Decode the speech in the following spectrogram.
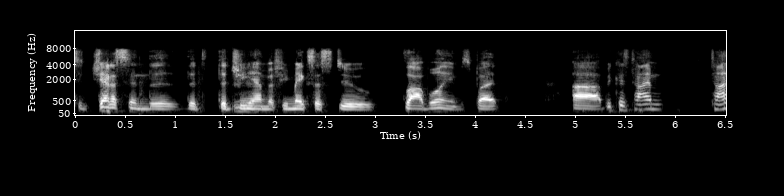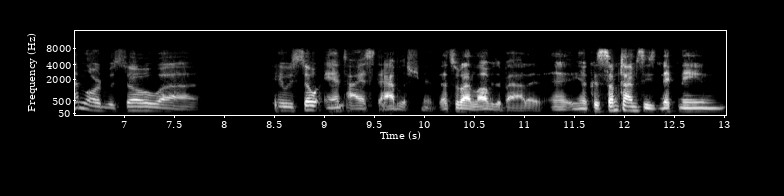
to jettison the the, the GM if he makes us do Lob Williams. But uh because Time Time Lord was so uh it was so anti-establishment. That's what I loved about it. And, you know, because sometimes these nickname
